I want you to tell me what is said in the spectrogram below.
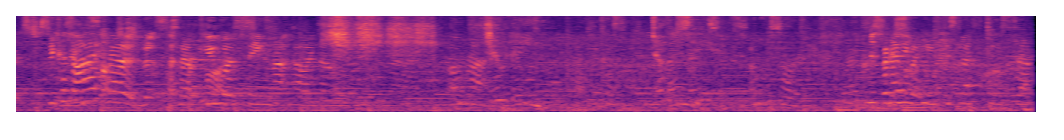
It's just Because I heard that you were seeing that guy down. Oh right. Julie, because don't say it. Oh sorry. But anyway, he just left his um,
